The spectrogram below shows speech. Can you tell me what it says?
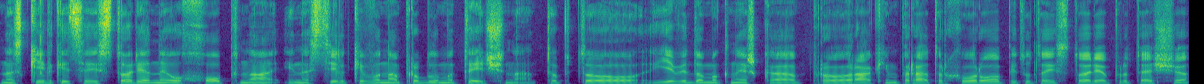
наскільки ця історія неохопна і настільки вона проблематична. Тобто є відома книжка про рак імператор хвороб, і тут історія про те, що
